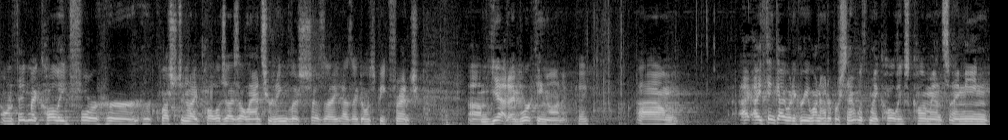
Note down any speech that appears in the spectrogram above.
I want to thank my colleague for her, her question. I apologize. I'll answer in English as I, as I don't speak French um, yet. I'm working on it. Okay. Um, I, I, think I would agree 100% with my colleague's comments. I mean,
